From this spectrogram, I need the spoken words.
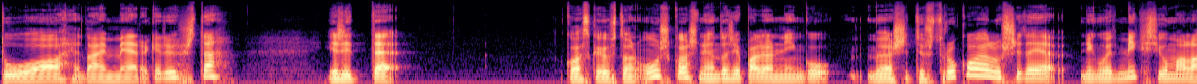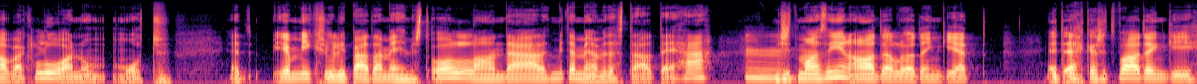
tuo jotain merkitystä. Ja sitten, koska just on uskos, niin on tosi paljon niin kuin, myös sit just rukoillut sitä, ja, niin kuin, että miksi Jumala on vaikka luonut mut. Et, ja miksi ylipäätään me ihmiset ollaan täällä, että mitä meidän pitäisi täällä tehdä. Mm. Niin sit mä oon siinä ajatellut jotenkin, että, että ehkä sit vaan jotenkin,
